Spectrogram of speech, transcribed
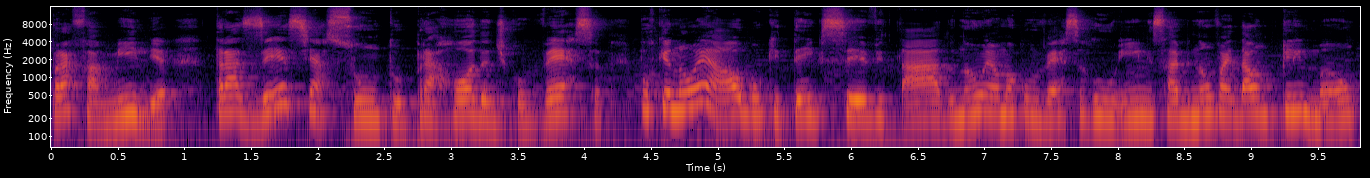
para a família trazer esse assunto para a roda de conversa, porque não é algo que tem que ser evitado, não é uma conversa ruim, sabe? Não vai dar um climão,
